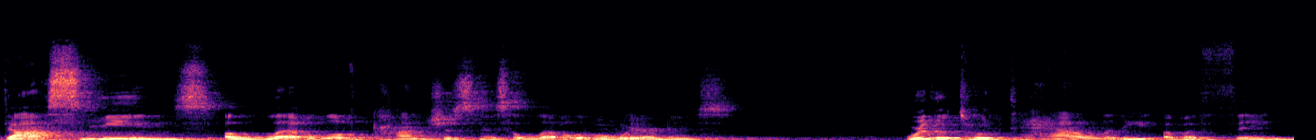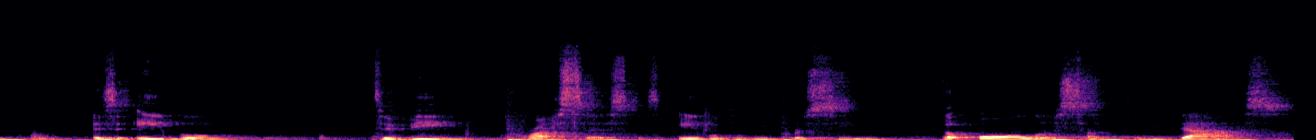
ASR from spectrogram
Das means a level of consciousness, a level of awareness, where the totality of a thing is able to be processed, is able to be perceived. The all of something. Das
